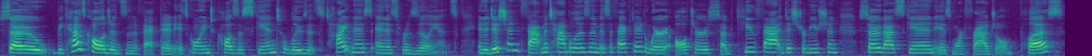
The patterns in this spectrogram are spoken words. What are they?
So because collagen is affected, it's going to cause the skin to lose its tightness and its resilience. In addition, fat metabolism is affected where it alters sub-Q fat distribution, so that skin is more fragile. Plus,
